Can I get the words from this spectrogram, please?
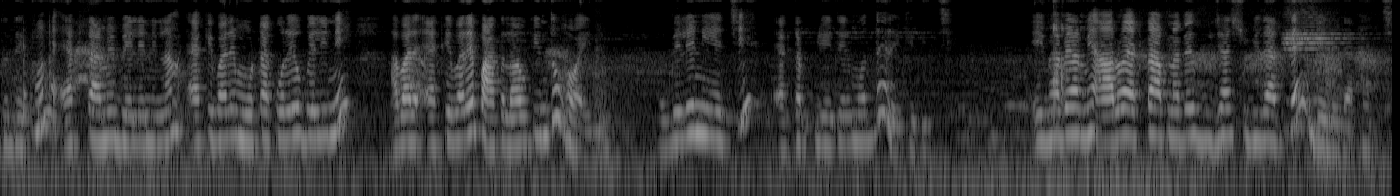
তো দেখুন, একটা আমি বেলে নিলাম। একেবারে মোটা করেও বেলিনি, আবার একেবারে পাতলাও কিন্তু হয়নি। তো বেলে নিয়েছি, একটা প্লেটের মধ্যে রেখে দিচ্ছি। এইভাবে আমি আরও একটা আপনাদের বুঝার সুবিধার্থে বেলে দেখাচ্ছি।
